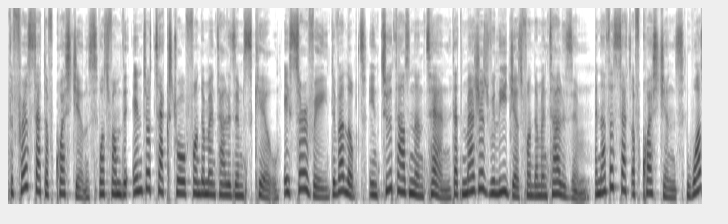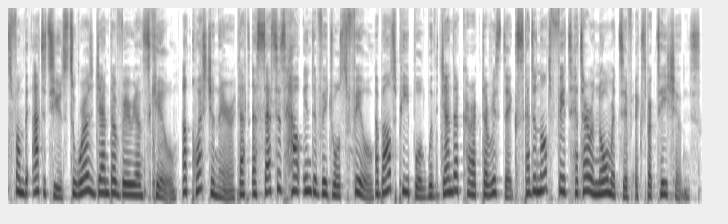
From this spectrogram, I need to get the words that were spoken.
The first set of questions was from the Intratextual Fundamentalism Scale, a survey developed in 2010 that measures religious fundamentalism. Another set of questions was from the Attitudes Towards Gender Variance Scale, a questionnaire that assesses how individuals feel about people with gender characteristics that do not fit heteronormative expectations.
